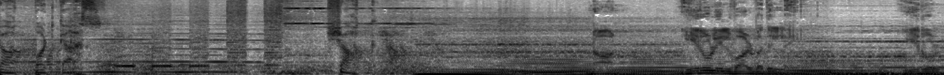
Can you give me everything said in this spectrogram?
ஷாக் பாட்காஸ்ட் ஷாக் நான் இருளில் வாழ்வதில்லை. இருள்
